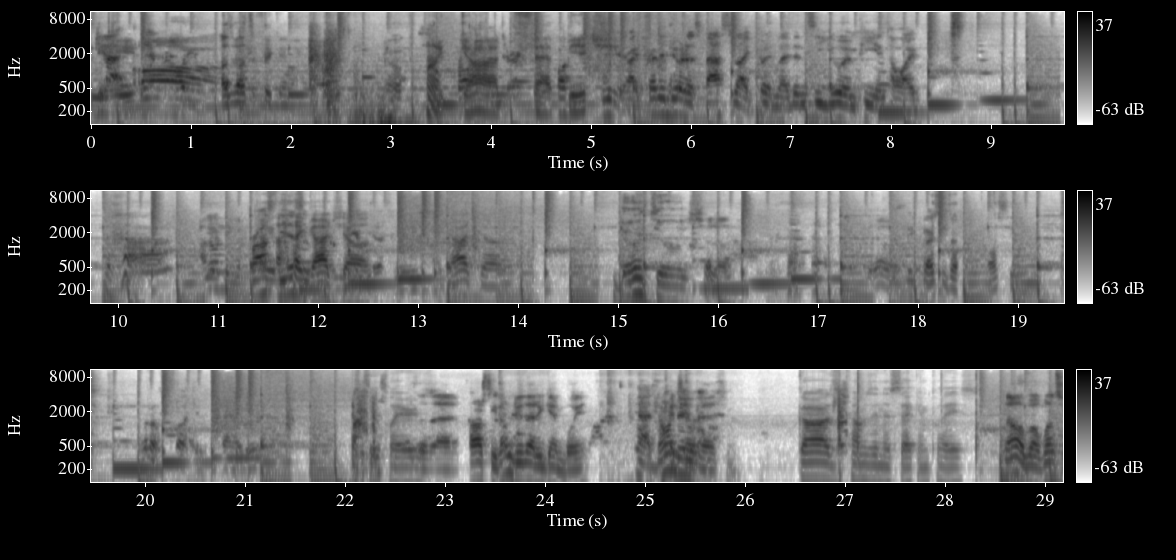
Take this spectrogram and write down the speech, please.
Yeah. gay. Oh, I was about to pick him. Oh my god, fat bitch. clear. I tried to do it as fast as I could, and I didn't see UMP until I. I don't even Frosty, play this I is got weird. y'all. Gotcha. Shut up. Big questions are bossy. What a fucking faggot. Two players. Frosty, don't do that again, boy. Yeah, don't Catch do your that. head. Gods comes into second place. No, but once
